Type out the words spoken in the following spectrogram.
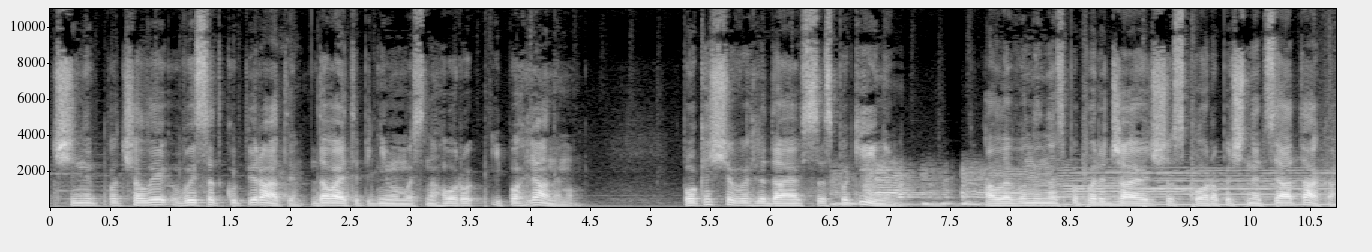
чи не почали висадку пірати. Давайте піднімемось нагору і поглянемо. Поки що виглядає все спокійним. Але вони нас попереджають, що скоро почнеться атака.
